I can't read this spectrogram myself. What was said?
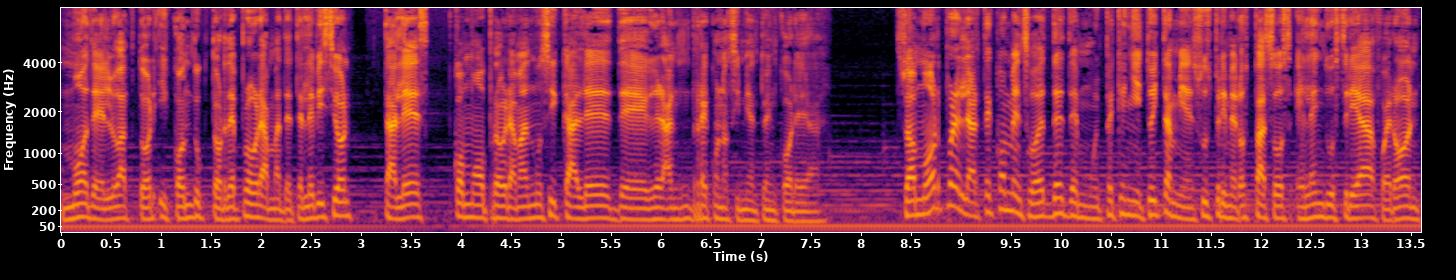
modelo, actor y conductor de programas de televisión, tales como programas musicales de gran reconocimiento en Corea. Su amor por el arte comenzó desde muy pequeñito y también sus primeros pasos en la industria fueron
